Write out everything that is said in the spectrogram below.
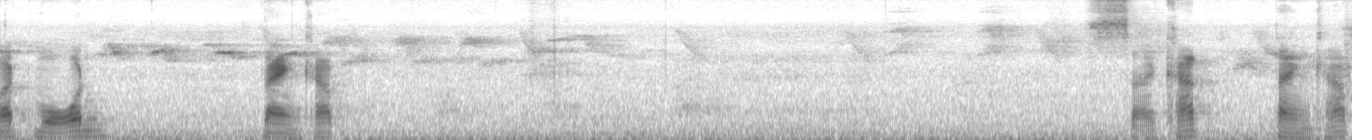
วัดโวลต์แต่งครับ สายคัดแต่งครับ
